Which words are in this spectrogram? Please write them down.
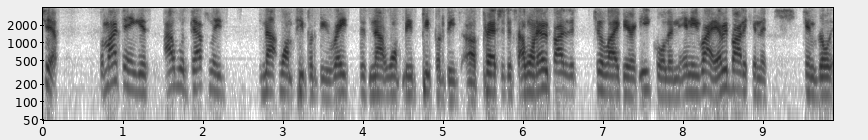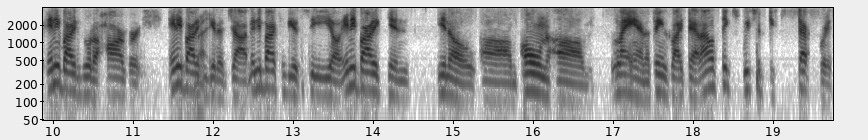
shift. But my thing is, I would definitely not want people to be racist, not want people to be uh, prejudiced. I want everybody to feel like they're equal in any right. Everybody can can go. Anybody can go to Harvard. Anybody Right. can get a job. Anybody can be a CEO. Anybody can, you know, um, own um, land or things like that. I don't think we should be separate.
